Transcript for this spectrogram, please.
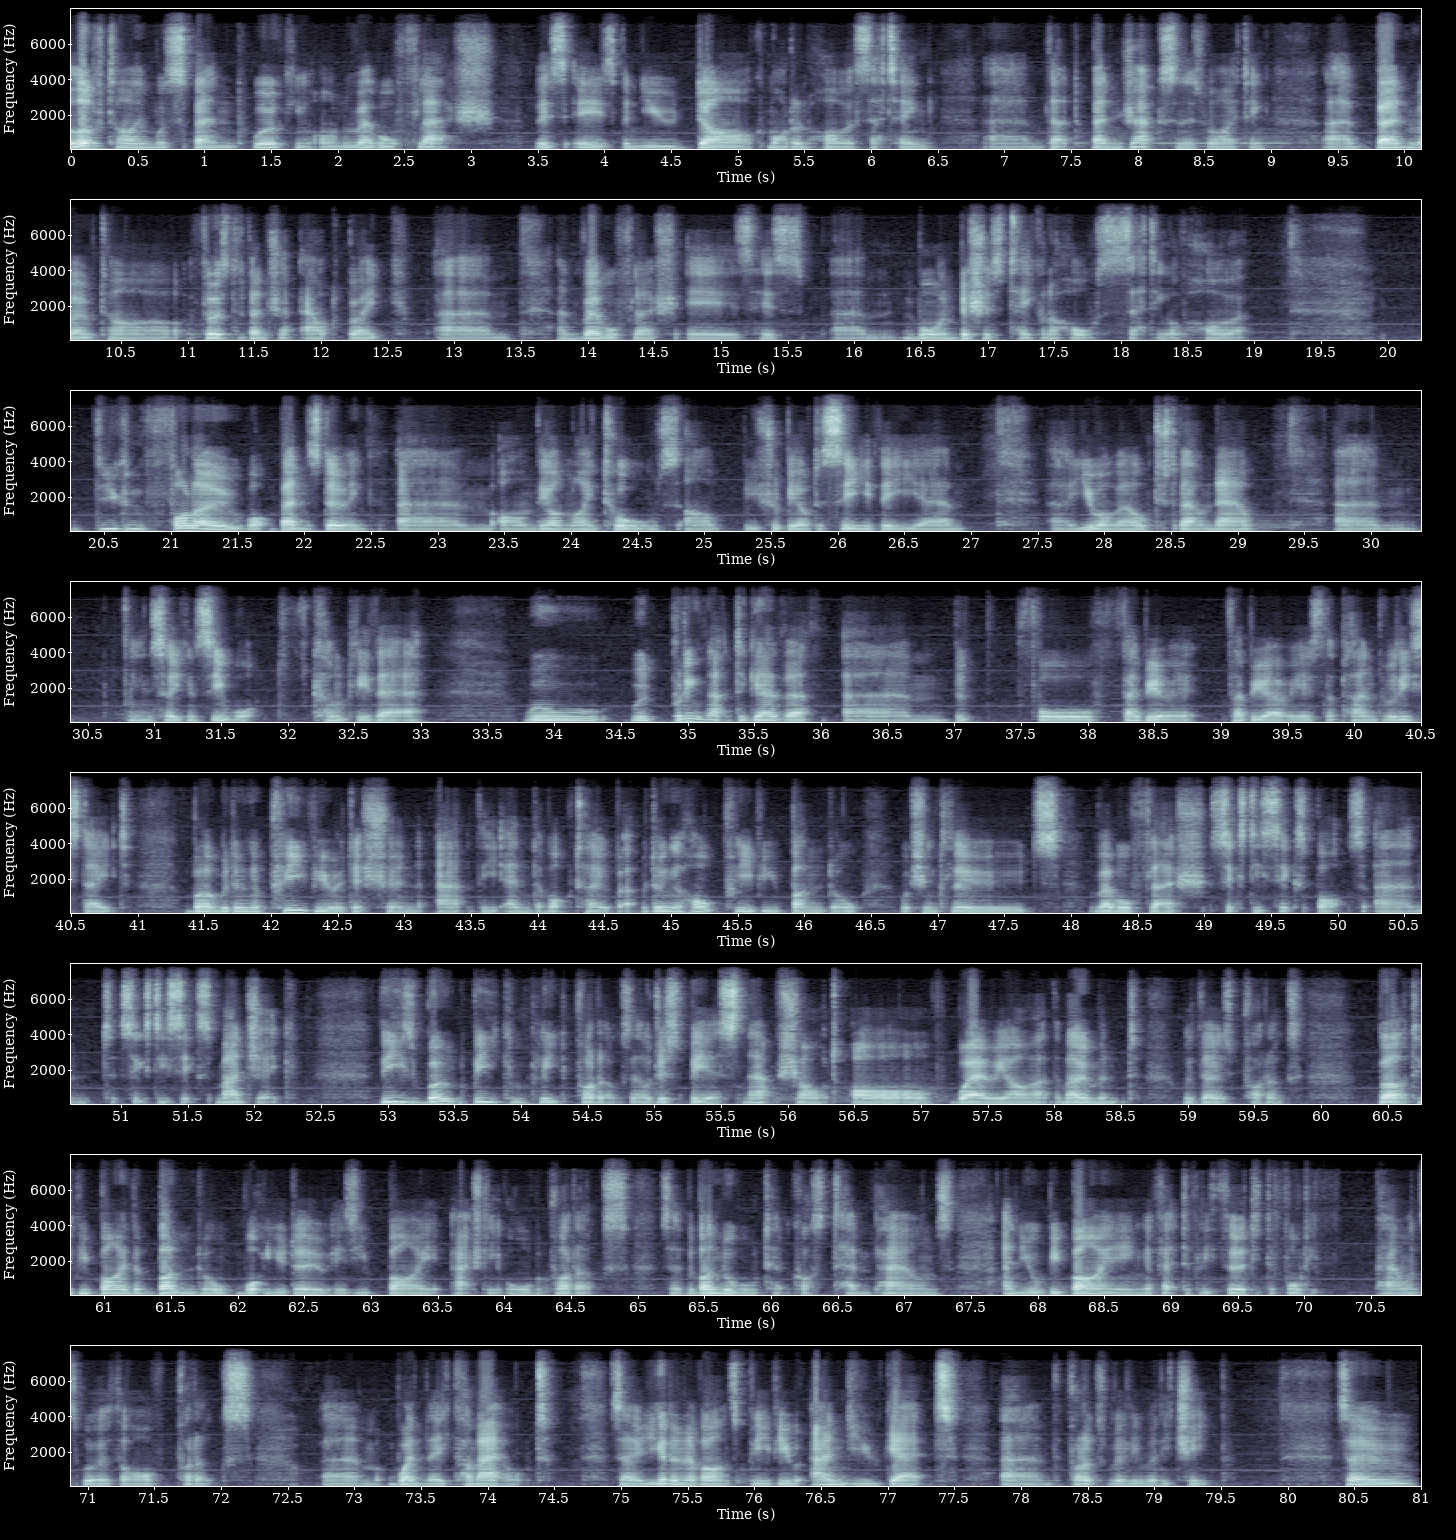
A lot of time was spent working on Rebel Flesh. This is the new dark modern horror setting um, that Ben Jackson is writing. Uh, ben wrote our first adventure, Outbreak, um, and Rebel Flesh is his um, more ambitious take on a whole setting of horror. You can follow what Ben's doing um, on the online tools. I'll, you should be able to see the um, uh, URL just about now, um, and so you can see what's currently there. We'll, we're putting that together um, for February February is the planned release date, but we're doing a preview edition at the end of October. We're doing a whole preview bundle which includes Rebel Flesh, 6d6 bots, and 6d6 magic. These won't be complete products, they'll just be a snapshot of where we are at the moment with those products. But if you buy the bundle, what you do is you buy actually all the products. So the bundle will cost £10 and you'll be buying effectively 30 to 40 pounds worth of products um, when they come out. So you get an advanced preview and you get um, the products really, really cheap. So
